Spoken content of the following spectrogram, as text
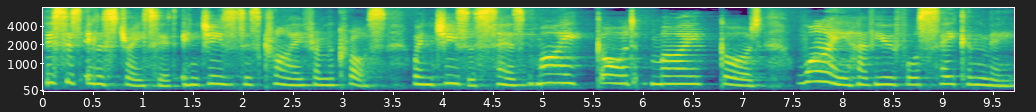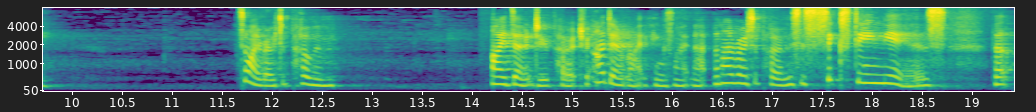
this is illustrated in Jesus' cry from the cross when Jesus says, My God, my God, why have you forsaken me? So I wrote a poem. I don't do poetry, I don't write things like that, but I wrote a poem. This is 16 years that,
